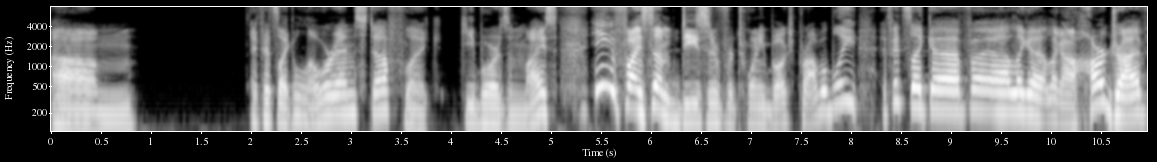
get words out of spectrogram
um, if it's like lower end stuff like keyboards and mice, you can find something decent for twenty bucks probably. If it's like a uh, like a like a hard drive,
